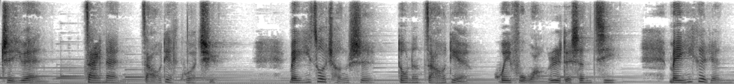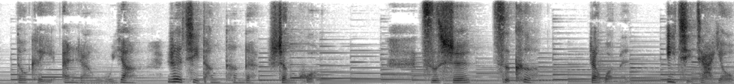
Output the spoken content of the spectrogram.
只愿灾难。早点过去，每一座城市都能早点恢复往日的生机，每一个人都可以安然无恙、热气腾腾的生活。此时此刻，让我们一起加油！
